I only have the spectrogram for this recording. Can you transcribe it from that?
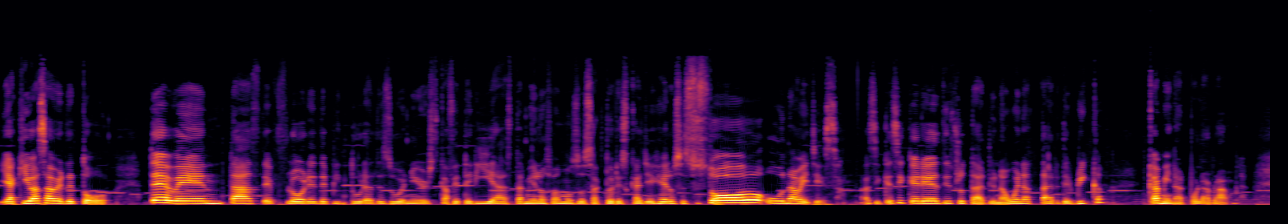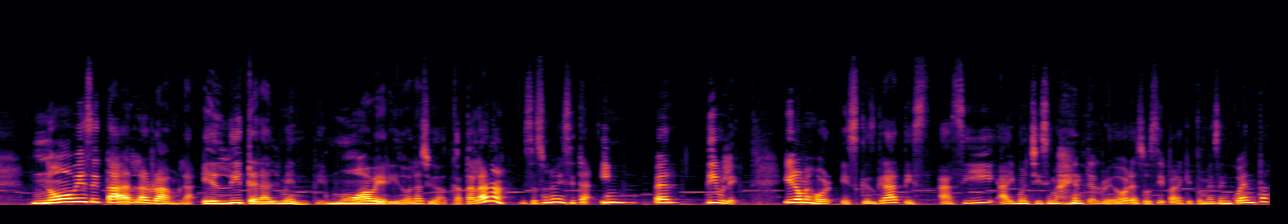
Y aquí vas a ver de todo de ventas, de flores, de pinturas, de souvenirs, cafeterías, también los famosos actores callejeros. Eso es todo una belleza. Así que si quieres disfrutar de una buena tarde rica, caminar por la Rambla. No visitar la Rambla es literalmente no haber ido a la ciudad catalana. Esa es una visita imperdible. Y lo mejor es que es gratis. Así hay muchísima gente alrededor, eso sí, para que tomes en cuenta,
